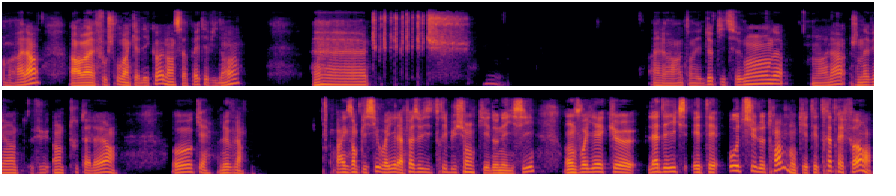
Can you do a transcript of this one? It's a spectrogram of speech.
Voilà. Alors, bah, il faut que je trouve un cas d'école, hein, ça va pas être évident. Euh, Alors, attendez deux petites secondes. Voilà, j'en avais vu un tout à l'heure. Ok, le voilà. Par exemple ici, vous voyez la phase de distribution qui est donnée ici. On voyait que l'ADX était au-dessus de 30, donc qui était très très fort.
